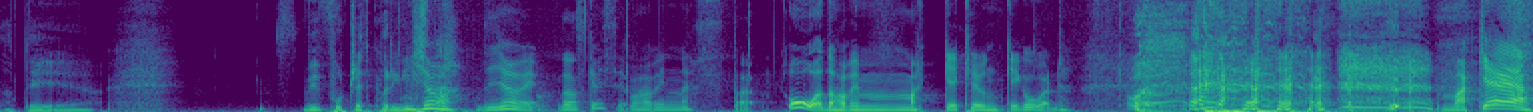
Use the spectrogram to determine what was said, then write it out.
Så att det... Vi fortsätter på din lista. Ja, det gör vi. Då ska vi se, vad har vi nästa? Åh, oh, då har vi Macke Krunkegård. Macke!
